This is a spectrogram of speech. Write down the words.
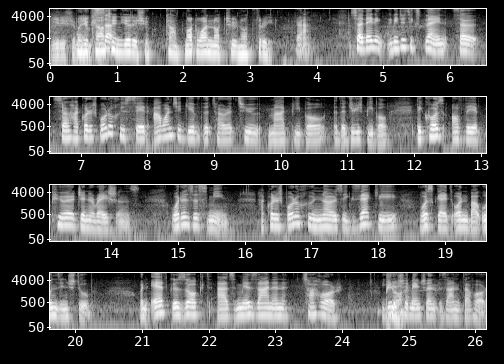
jiddische When you count So- in Yiddish, you count not one, not two, not three. Right. So then, let me just explain. So, so Hakadosh Baruch Hu said, "I want to give the Torah to my people, the Jewish people, because of their pure generations." What does this mean? Hakadosh Baruch Hu knows exactly was geht on bei uns in Stub. Und er hat gesagt, als wir seinen Tahor, die Pure. jüdische Menschen seien Tahor,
